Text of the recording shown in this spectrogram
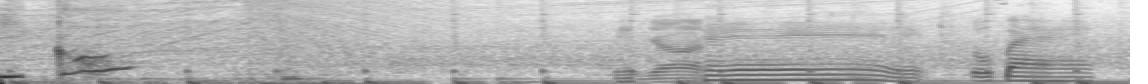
ดิโกยอดเฮ้ตัวแบกเ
